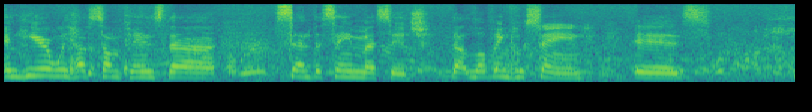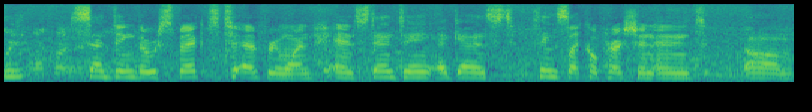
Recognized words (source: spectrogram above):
And here we have some pins that send the same message, that loving Hussein is sending the respect to everyone and standing against things like oppression and um,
